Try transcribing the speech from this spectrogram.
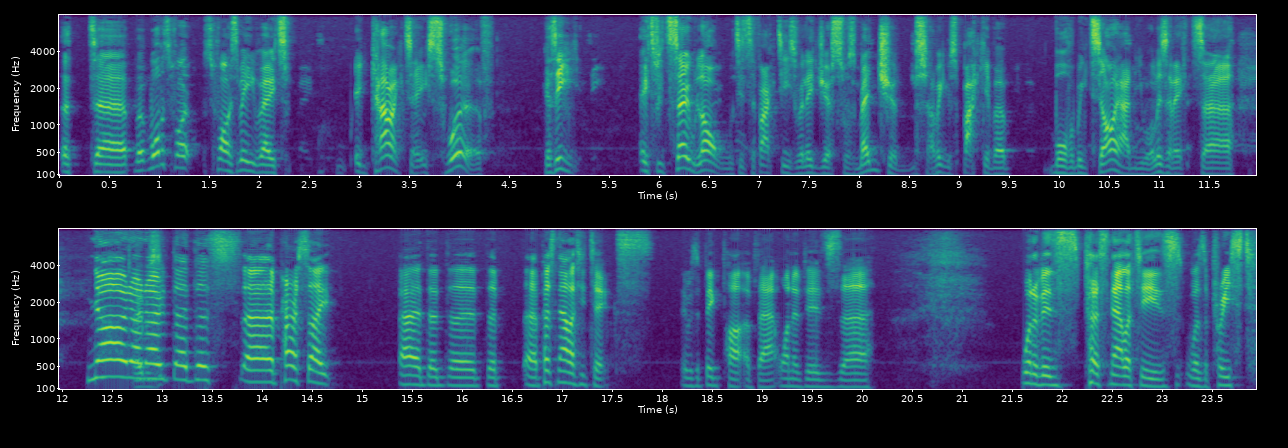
but, uh, but what surprised me was in character is Swerve because he it's been so long since the fact he's religious was mentioned. I think it was back in the more than meets the eye annual, isn't it? Uh, No, no, It no. was- The this uh, parasite, uh, the the the uh, personality ticks. It was a big part of that. One of his uh, one of his personalities was a priest.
